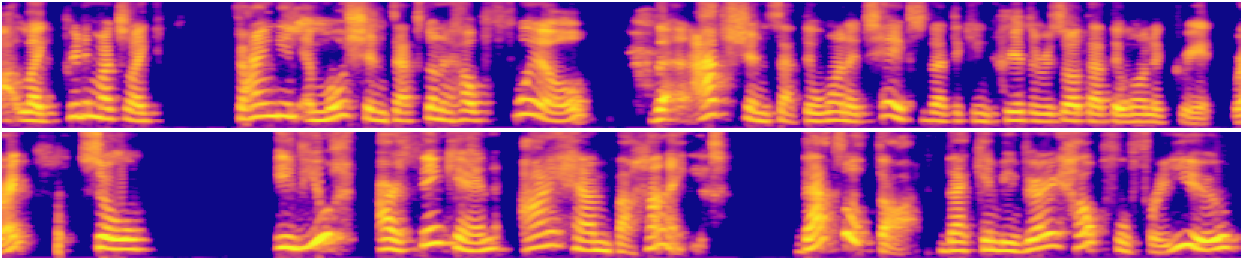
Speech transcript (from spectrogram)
uh, like pretty much like finding emotions that's going to help fuel the actions that they want to take so that they can create the result that they want to create, right? So if you are thinking, I am behind, that's a thought that can be very helpful for you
